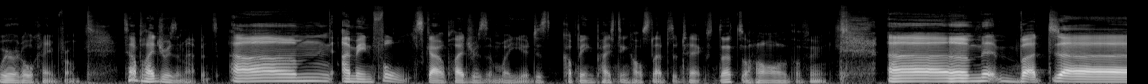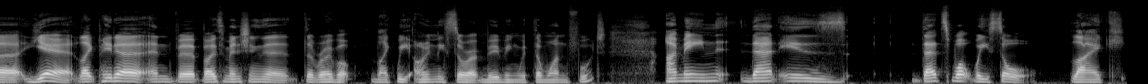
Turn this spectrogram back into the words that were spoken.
where it all came from. It's how plagiarism happens. Um, I mean, full scale plagiarism where you're just copying, pasting whole slabs of text. That's a whole other thing. Um, but uh, yeah, like Peter and Bert both mentioning the the robot, like we only saw it moving with the one foot. I mean, that is that's what we saw. Like,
